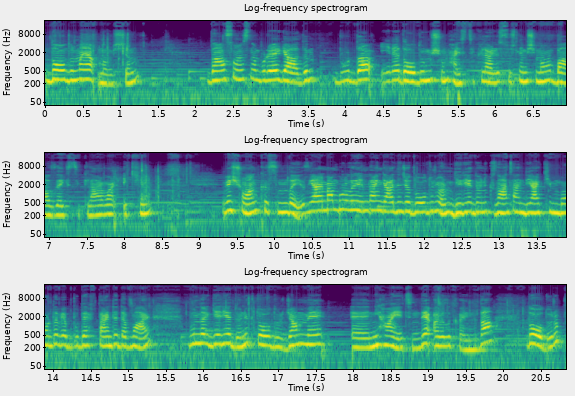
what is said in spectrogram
doldurma yapmamışım. Daha sonrasında buraya geldim. Burada yine doldurmuşum. Hani stickerlerle süslemişim ama bazı eksikler var. Ekim ve şu an Kasım'dayız. Yani ben buraları elimden geldiğince dolduruyorum. Geriye dönük zaten diğer Kimboard'da ve bu defterde de var. Bunları geriye dönük dolduracağım ve e, nihayetinde Aralık ayını da doldurup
